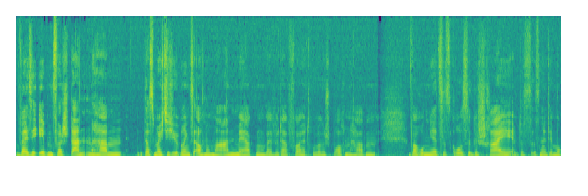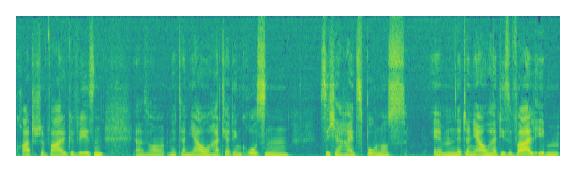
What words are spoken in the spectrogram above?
weil sie eben verstanden haben, das möchte ich übrigens auch nochmal anmerken, weil wir da vorher drüber gesprochen haben, warum jetzt das große Geschrei, das ist eine demokratische Wahl gewesen. Also Netanyahu hat ja den großen Sicherheitsbonus. Ähm, Netanyahu hat diese Wahl eben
